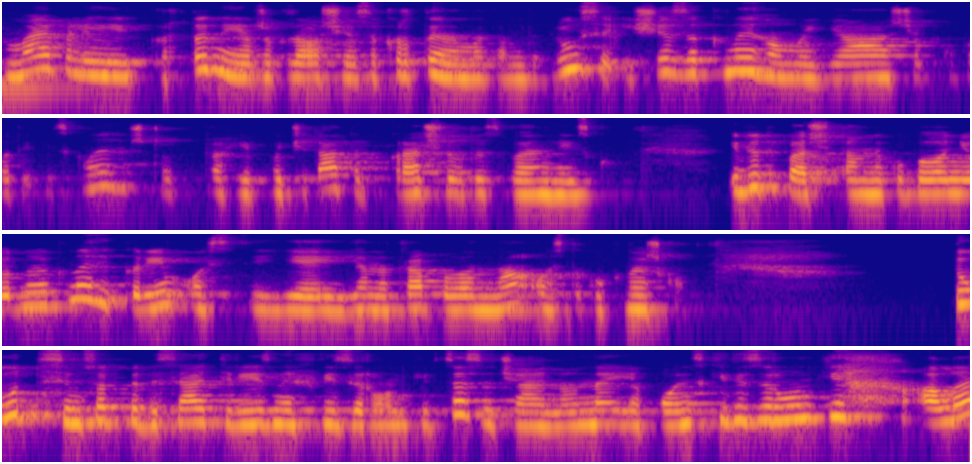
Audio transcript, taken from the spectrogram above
меблі, картини. Я вже казала, що я за картинами там дивлюся, і ще за книгами я щоб купити якісь книги, щоб трохи почитати, покращувати свою англійську. І дотепер ще там не купила ні одної книги, крім ось цієї. Я натрапила на ось таку книжку. Тут 750 різних візерунків. Це, звичайно, не японські візерунки, але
